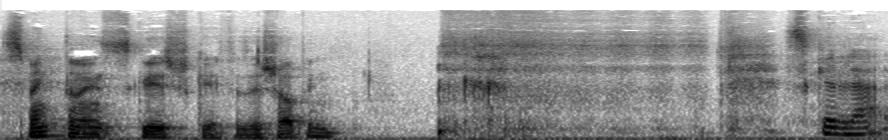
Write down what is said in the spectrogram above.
Se bem que também se querias o fazer shopping. Se calhar.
